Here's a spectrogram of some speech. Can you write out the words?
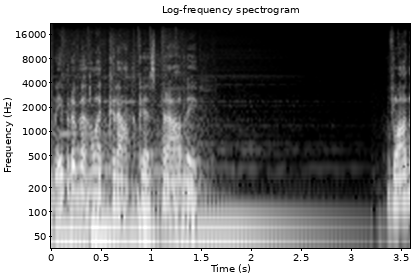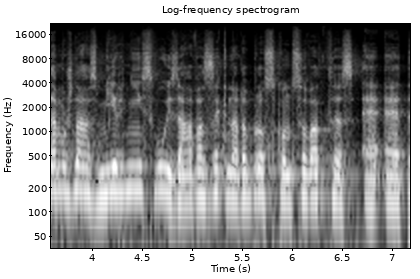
Nejprve ale krátké zprávy. Vláda možná zmírní svůj závazek na dobro skoncovat s EET,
